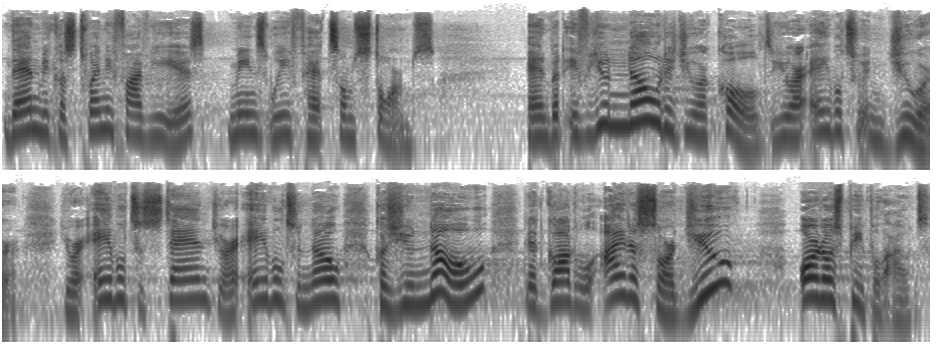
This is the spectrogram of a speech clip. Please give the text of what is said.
then because 25 years means we've had some storms. And but if you know that you are called, you are able to endure. You are able to stand, you are able to know because you know that God will either sort you or those people out.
